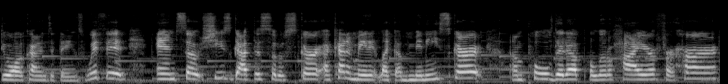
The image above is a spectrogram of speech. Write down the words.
do all kinds of things with it. And so she's got this little skirt. I kind of made it like a mini skirt. I um, pulled it up a little higher for her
